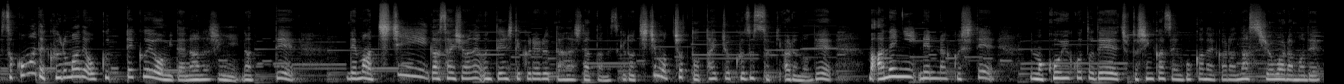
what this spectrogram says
そこまで車で送ってくよみたいな話になってでまあ父が最初はね運転してくれるって話だったんですけど父もちょっと体調崩す時あるので、まあ、姉に連絡してでもこういうことでちょっと新幹線動かないから那須塩原まで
